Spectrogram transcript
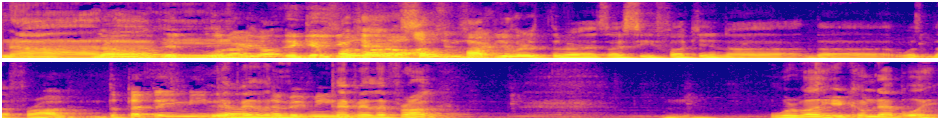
Nah, No, nah, it- dude. What are you? on? It gives you Okay, a lot of so options. right? popular threads. I see fucking uh the what's the frog? The Pepe meme. Yeah. Pepe, le, Pepe meme. Pepe the Frog. What about Here Come That Boy?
